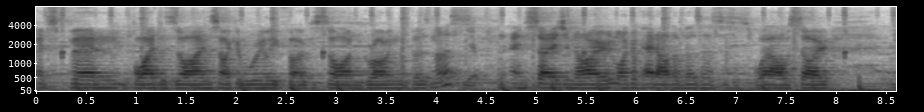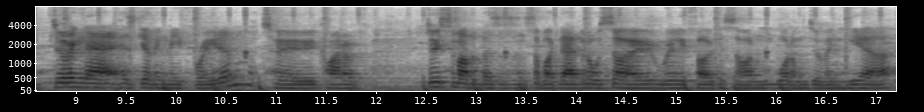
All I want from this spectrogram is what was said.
It's been by design so I can really focus on growing the business. Yep. And so, as you know, like I've had other businesses as well. So, doing that has given me freedom to kind of do some other businesses and stuff like that, but also really focus on what I'm doing here.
